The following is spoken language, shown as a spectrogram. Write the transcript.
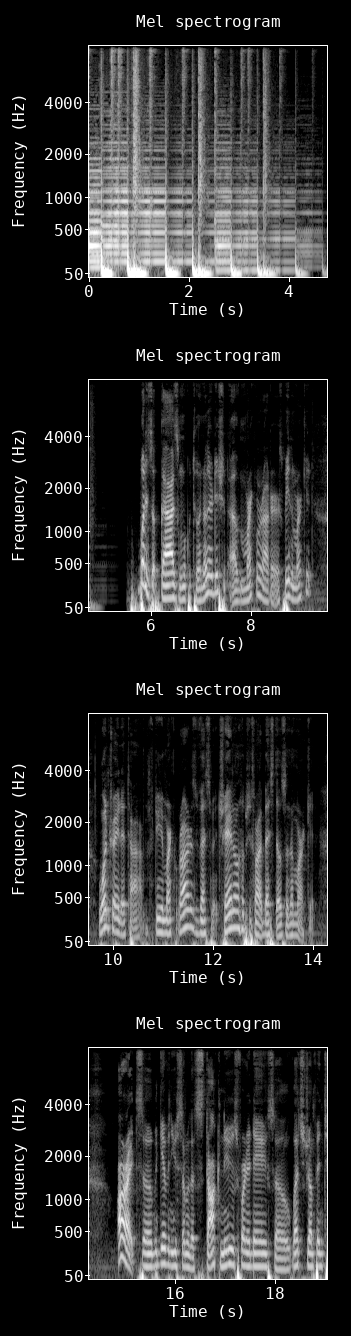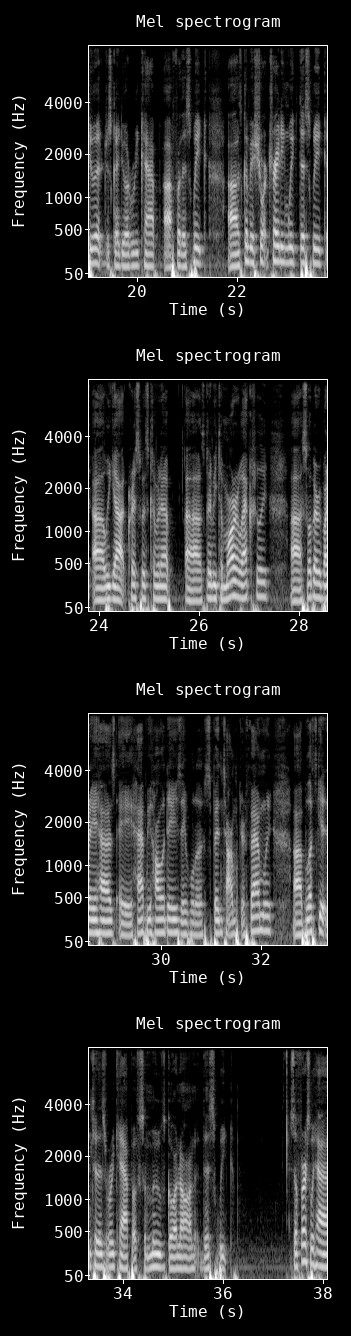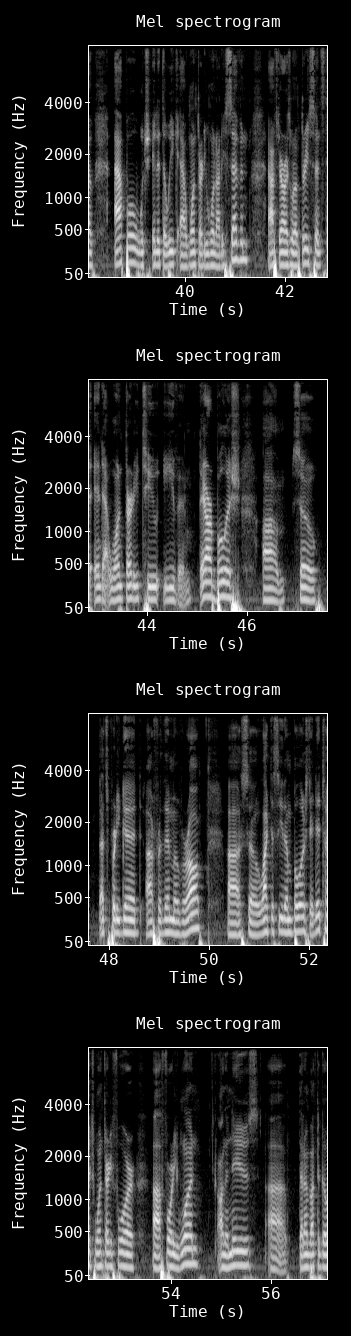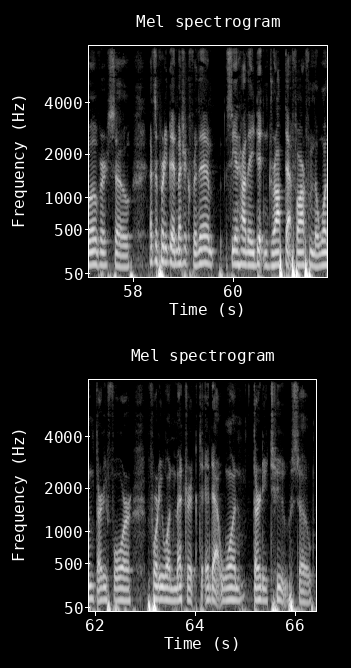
What is up, guys, and welcome to another edition of Market Marauders. Be in the market one trade at a time. Junior Market Marauders investment channel helps you find the best deals in the market. All right, so we're giving you some of the stock news for today. So let's jump into it. Just going to do a recap uh, for this week. Uh, it's going to be a short trading week this week. Uh, we got Christmas coming up. Uh, it's going to be tomorrow, actually. Uh, so hope everybody has a happy holidays, able to spend time with your family. Uh, but let's get into this recap of some moves going on this week. So first we have Apple, which ended the week at 131.97. After hours went up three cents to end at 132 even. They are bullish, um, so that's pretty good uh, for them overall. Uh, so like to see them bullish. They did touch 134.41 uh, on the news. Uh, that I'm about to go over. So that's a pretty good metric for them, seeing how they didn't drop that far from the 134.41 metric to end at 132. So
